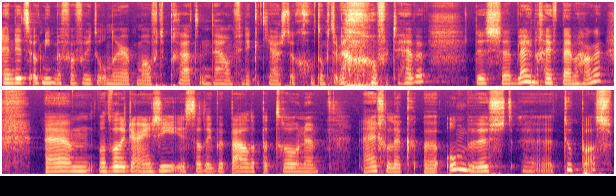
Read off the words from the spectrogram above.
En dit is ook niet mijn favoriete onderwerp om over te praten. En daarom vind ik het juist ook goed om het er wel over te hebben. Dus blijf nog even bij me hangen. Um, want wat ik daarin zie is dat ik bepaalde patronen eigenlijk uh, onbewust uh, toepas.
